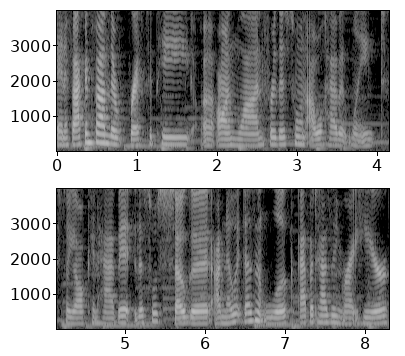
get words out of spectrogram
And if I can find the recipe uh, online for this one, I will have it linked so y'all can have it. This was so good. I know it doesn't look appetizing right here,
